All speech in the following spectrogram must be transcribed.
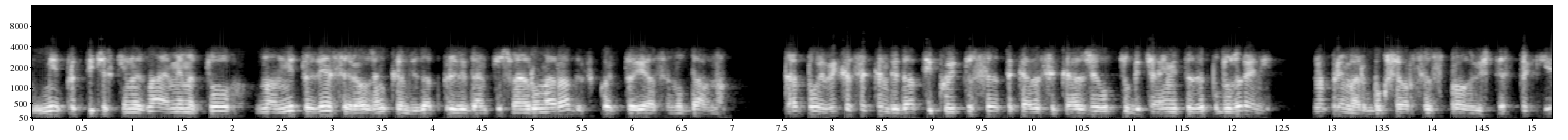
ние практически не знаем името на нито един сериозен кандидат президент, освен Румен Радев, който е ясен отдавна. Да, появиха се кандидати, които са, така да се каже, от обичайните заподозрени. Например, боксер с прозвище Стъки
